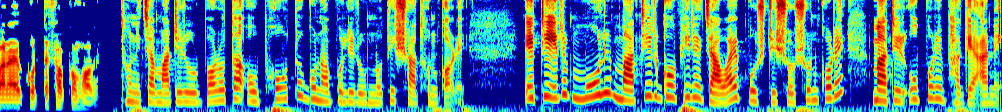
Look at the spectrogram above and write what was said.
মানে করতে সক্ষম হবে। ধনিচা মাটির উর্বরতা ও ভৌত গুণাবলীর উন্নতি সাধন করে। এটির মূল মাটির গভীরে যাওয়ায় পুষ্টি শোষণ করে মাটির উপরিভাগে আনে।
